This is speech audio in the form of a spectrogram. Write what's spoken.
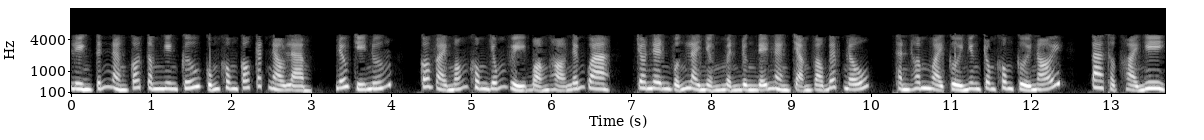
liền tính nàng có tâm nghiên cứu cũng không có cách nào làm, nếu chỉ nướng, có vài món không giống vị bọn họ nếm qua, cho nên vẫn là nhận mệnh đừng để nàng chạm vào bếp nấu, thành hâm ngoài cười nhưng trong không cười nói, ta thật hoài nghi,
